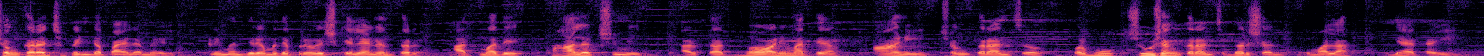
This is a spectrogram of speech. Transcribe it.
शंकराची पिंड पाहायला मिळेल. आणि मंदिरामध्ये प्रवेश केल्यानंतर आतमध्ये महालक्ष्मी अर्थात भवानी मात्या आणि शंकरांचं प्रभू शिवशंकरांचं दर्शन तुम्हाला घेता येईल.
